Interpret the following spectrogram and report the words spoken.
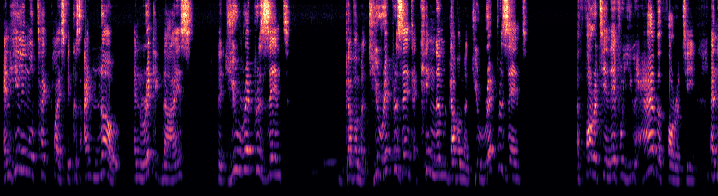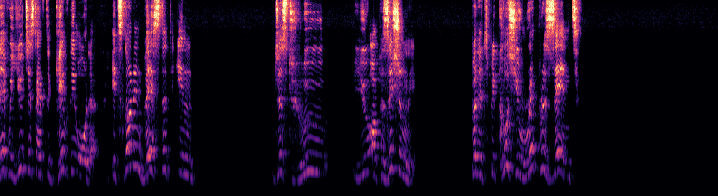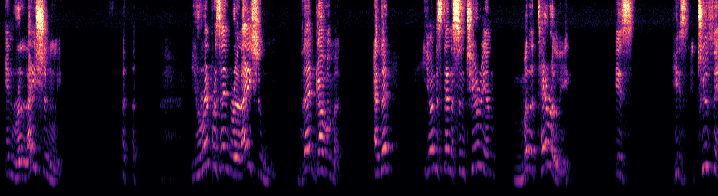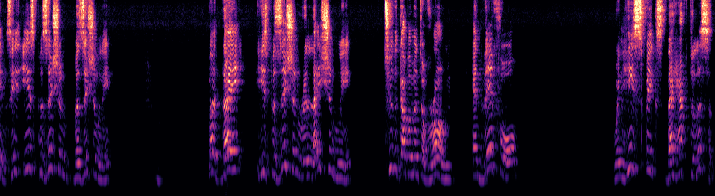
and healing will take place because I know and recognize that you represent government. You represent a kingdom government. You represent authority, and therefore you have authority, and therefore you just have to give the order. It's not invested in just who you are positionally, but it's because you represent in relationally. you represent relationally that government. And then you understand a centurion militarily is his two things. He is positioned positionally, but they he's positioned relationally to the government of Rome, and therefore, when he speaks, they have to listen.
